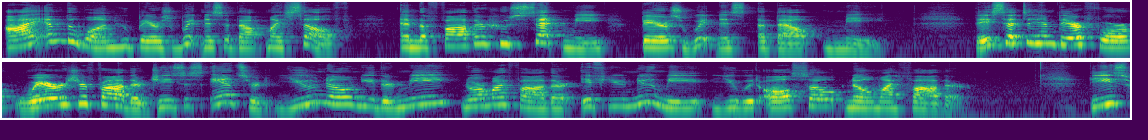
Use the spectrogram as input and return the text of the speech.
I am the one who bears witness about myself, and the Father who sent me bears witness about me. They said to him, therefore, Where is your Father? Jesus answered, You know neither me nor my Father. If you knew me, you would also know my Father. These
